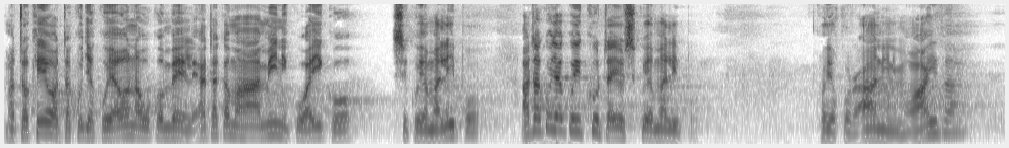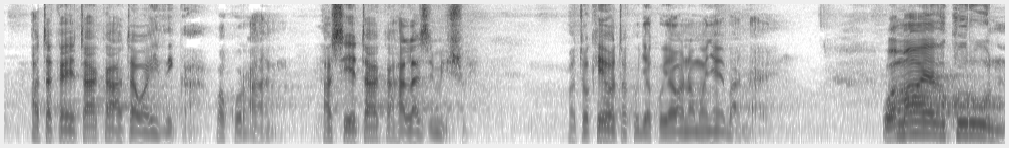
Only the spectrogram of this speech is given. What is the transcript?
Matokeo atakuja kuyaona huko mbele, hata kama haamini kuwa iko siku ya malipo, atakuja kuikuta hiyo siku ya malipo. Kwa hiyo Qur'ani ni mawaidha, atakayetaka atawaidhika kwa Qur'ani, asiyetaka halazimishwi. Matokeo atakuja kuyaona mwenyewe baadaye. Wama yadhkurun,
